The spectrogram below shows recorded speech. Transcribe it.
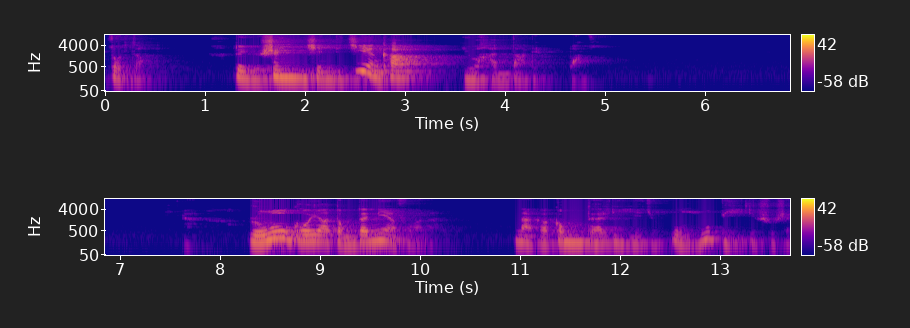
做得到。对于身心的健康有很大的帮助。如果要懂得念佛了，那个功德利益就无比的殊胜。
